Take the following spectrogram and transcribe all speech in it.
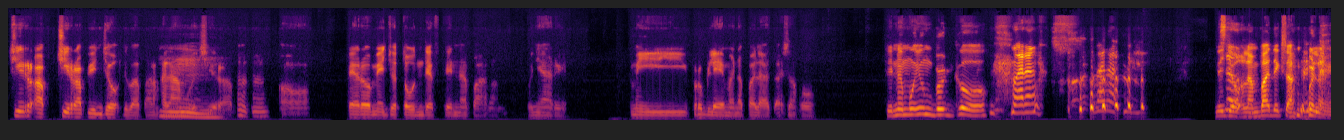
cheer up, cheer up yung joke, di ba? Parang kailangan mo Mm. cheer up. Mm-mm. Oo. Pero medyo tone deaf din na parang, kunyari, may problema na pala, tapos ako, tinan mo yung bird ko. Parang, parang, Hindi, So- joke lang. Bad example lang.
